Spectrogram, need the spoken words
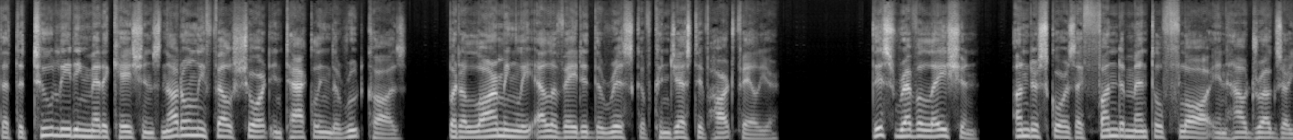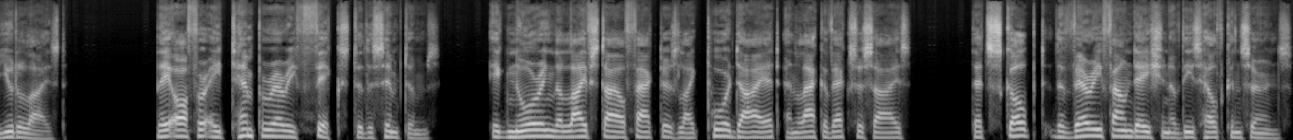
that the two leading medications not only fell short in tackling the root cause, but alarmingly elevated the risk of congestive heart failure. This revelation underscores a fundamental flaw in how drugs are utilized. They offer a temporary fix to the symptoms, ignoring the lifestyle factors like poor diet and lack of exercise that sculpt the very foundation of these health concerns.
